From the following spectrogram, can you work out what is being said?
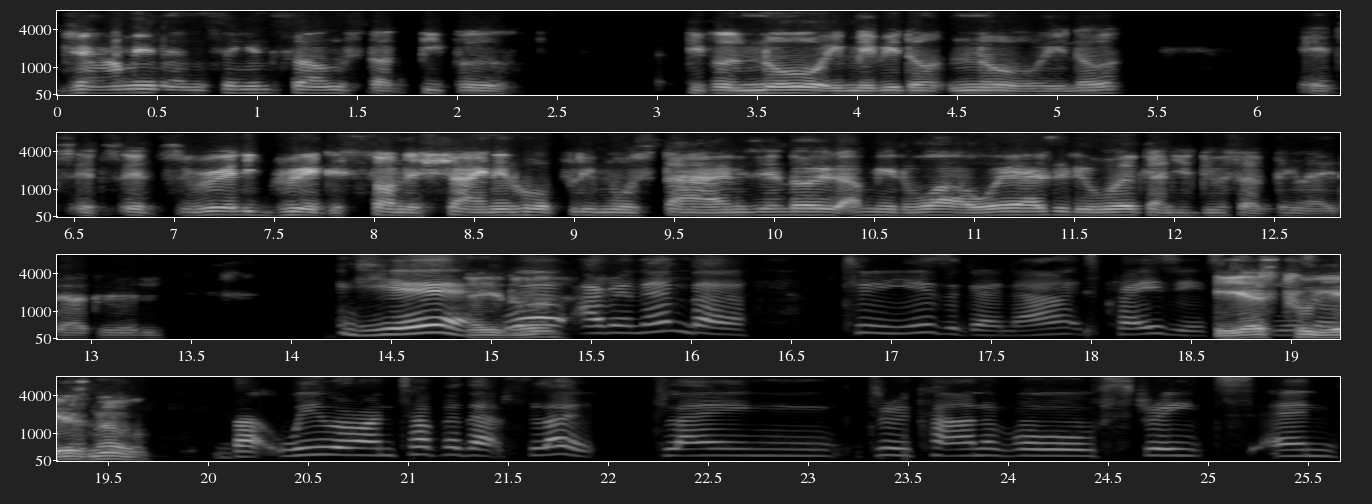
jamming and singing songs that people people know maybe don't know. You know, it's it's it's really great. The sun is shining, hopefully most times. You know, I mean, wow, where else in the world can you do something like that? Really? Yeah. You know? Well, I remember two years ago now. It's crazy. It's yes, two years, years now. But we were on top of that float playing through carnival streets and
